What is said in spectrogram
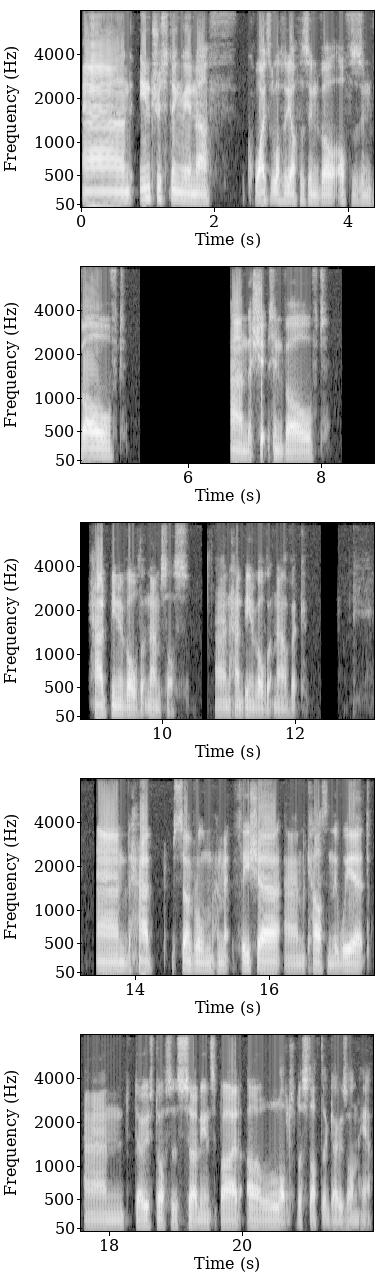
And interestingly enough, quite a lot of the officers, invo- officers involved and the ships involved had been involved at Namsos and had been involved at Narvik. And had several of them had met Fleischer and Carton de Wiart, and those officers certainly inspired a lot of the stuff that goes on here.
